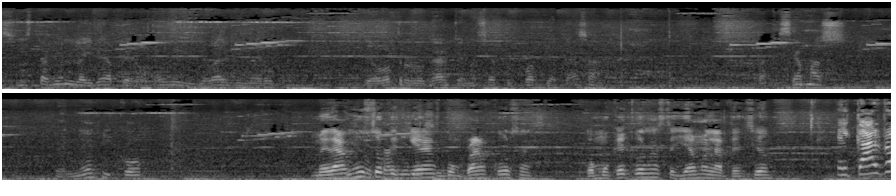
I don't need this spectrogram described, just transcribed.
sí está bien la idea, pero debes de llevar el dinero de otro lugar que no sea tu propia casa. Para que sea más benéfico. Me da gusto que quieras así. comprar cosas. ¿Cómo qué cosas te llaman la atención? El carro,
